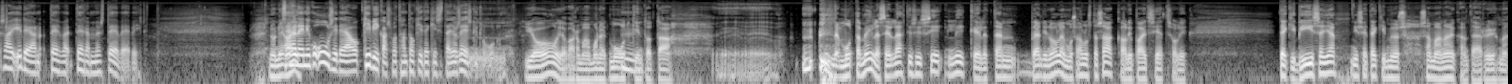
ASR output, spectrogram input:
sai idean tehdä, tehdä myös TV-viihdettä? No ne Sehän ai... ei niinku uusi idea ole. Kivikasvothan toki teki sitä jo 70-luvulla. Mm, joo, ja varmaan monet muutkin. Mm. Tota, e- mutta meillä se lähti siis liikkeelle. Tämän bändin olemus alusta saakka oli paitsi, että se oli, teki biisejä, niin se teki myös samaan aikaan tämä ryhmä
